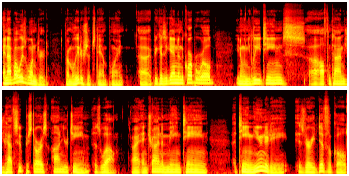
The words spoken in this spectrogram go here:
and I've always wondered from a leadership standpoint uh, because again in the corporate world you know, when you lead teams, uh, oftentimes you have superstars on your team as well, right? And trying to maintain a team unity is very difficult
